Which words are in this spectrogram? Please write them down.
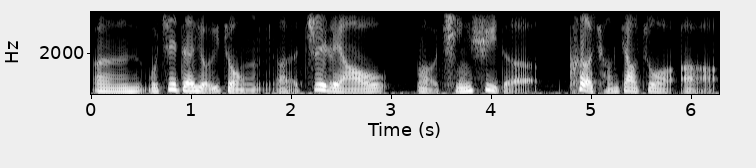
嗯，我记得有一种呃治疗呃情绪的课程叫做呃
